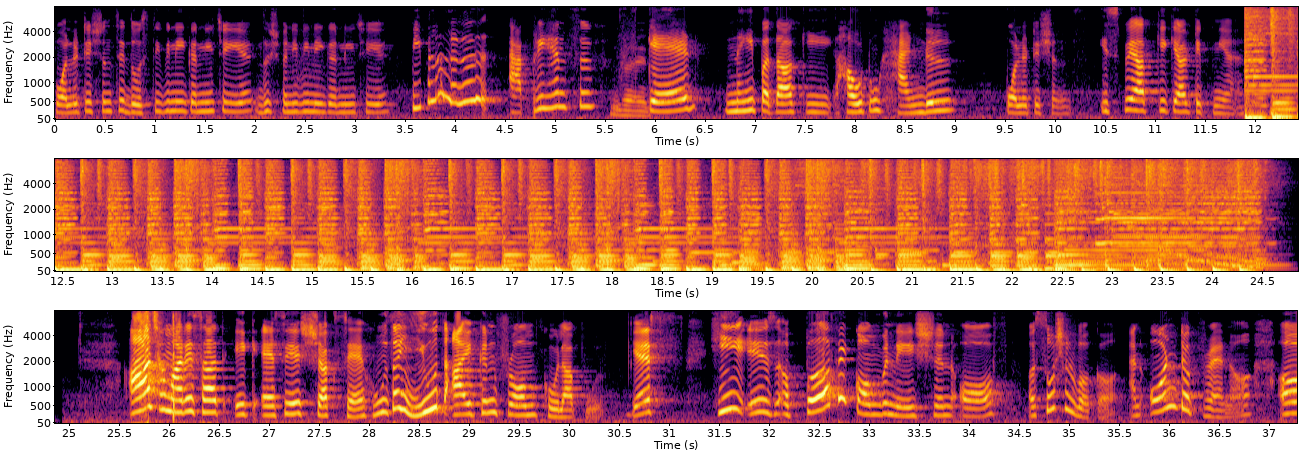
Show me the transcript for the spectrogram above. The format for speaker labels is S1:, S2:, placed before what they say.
S1: Politician से दोस्ती भी नहीं करनी चाहिए दुश्मनी भी नहीं करनी चाहिए। People are little
S2: apprehensive.
S1: Scared नहीं पता कि हाउ टू हैंडल पॉलिटिशियंस इस पे आपकी क्या टिप्पणियाँ हैं? आज हमारे साथ एक ऐसे शख्स है who is a youth icon from Kolhapur yes he is a perfect combination of a social worker, an entrepreneur, a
